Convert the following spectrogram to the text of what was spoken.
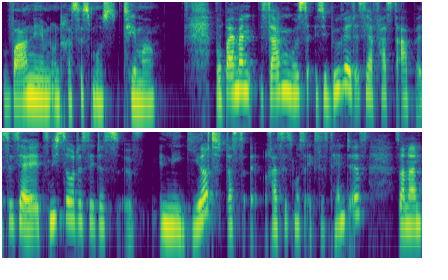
Wahrnehmen und Rassismus-Thema. Wobei man sagen muss, sie bügelt es ja fast ab. Es ist ja jetzt nicht so, dass sie das äh, negiert, dass Rassismus existent ist, sondern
